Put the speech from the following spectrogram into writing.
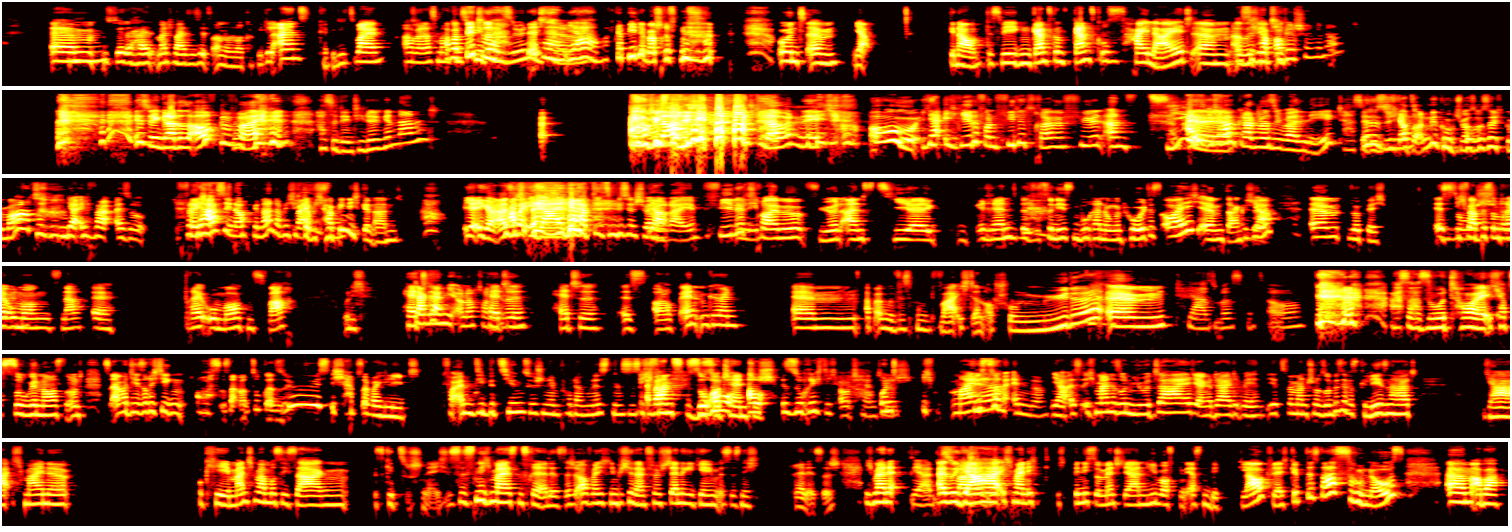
Ähm, Mhm. es wird halt, manchmal ist es jetzt auch nur noch Kapitel 1, Kapitel 2. Aber das macht Aber das viel bitte, bitte, persönlicher. ja, macht Kapitelüberschriften. Und ähm, ja, genau. Deswegen ganz, ganz, ganz großes Highlight. Ähm, also Hast ich du habe den auch Titel schon genannt? Ist mir gerade so aufgefallen. Hast du den Titel genannt? Hab ich glaub- noch nicht. Ich glaube nicht. Oh, ja, ich rede von viele Träume führen ans Ziel. Also ich habe gerade mal so überlegt. Hast du ja, das Titel- ganz angeguckt. Ich war so, was habe ich gemacht? Ja, ich war, also, vielleicht Ja. hast du ihn auch genannt, aber ich, Ich glaube, weiß ich habe ihn nicht. genannt. Ja, egal. Also Aber ich, egal, ihr habt jetzt ein bisschen Schwärmerei. Viele erlebt. Träume führen ans Ziel. Rennt bitte zur nächsten Buchhandlung und holt es euch. Ähm, Dankeschön. Ja. Ähm, wirklich. Es, So ich war bis um 3 Uhr morgens nach, äh, 3 Uhr morgens wach und ich Da hätte, kann ich mich auch noch dran hätte, erinnern. Hätte es auch noch beenden können. Ähm, ab einem gewissen Punkt war ich dann auch schon müde. Ähm, Ja, sowas gibt's auch. aber es war so toll. Ich habe es so genossen und es ist einfach diese richtigen oh, es ist einfach super süß. Ich habe es einfach geliebt. Vor allem die Beziehung zwischen den Protagonisten, es ist Ich einfach fand's so authentisch. au so richtig authentisch. Und ich meine bis zum Ende. ja, es ich meine so New Adult, Young Adult, jetzt, wenn man schon so 'n bisschen was gelesen hat ja, ich meine okay, manchmal muss ich sagen, es geht zu schnell. Es ist nicht meistens realistisch. Auch wenn ich den Büchern dann 5 Sterne gegeben, ist es nicht realistisch. Ich meine Ja, also ja, ich meine, ich ich bin nicht so 'n Mensch, der an Liebe auf den ersten Blick glaubt. Vielleicht gibt es das, who knows? Ähm, aber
